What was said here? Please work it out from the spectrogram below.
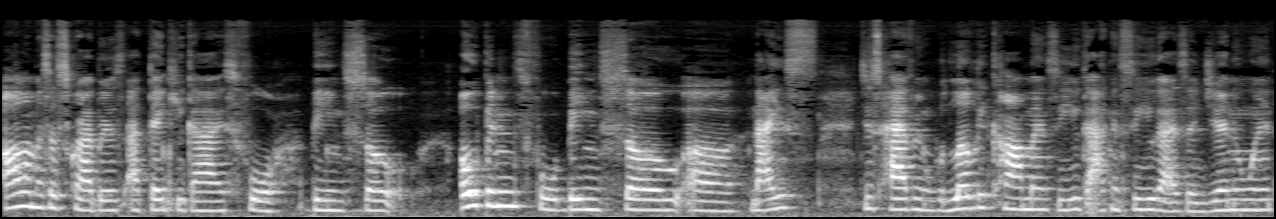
all of my subscribers, I thank you guys for being so open, for being so uh, nice, just having lovely comments. You guys, I can see you guys are genuine.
